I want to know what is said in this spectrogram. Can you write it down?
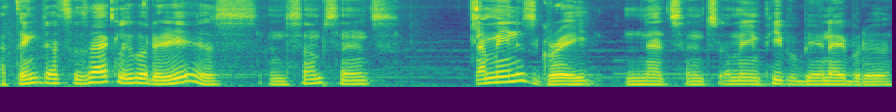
I think that's exactly what it is in some sense. I mean, it's great in that sense. I mean, people being able to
